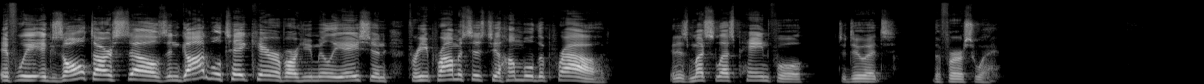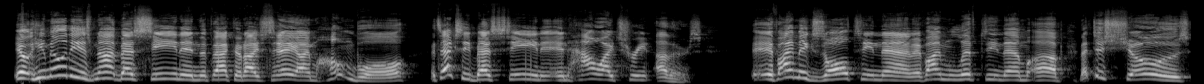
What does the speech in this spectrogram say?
If we exalt ourselves, then God will take care of our humiliation, for he promises to humble the proud. It is much less painful to do it the first way. You know, humility is not best seen in the fact that I say I'm humble, it's actually best seen in how I treat others. If I'm exalting them, if I'm lifting them up, that just shows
